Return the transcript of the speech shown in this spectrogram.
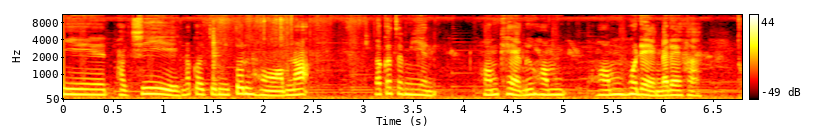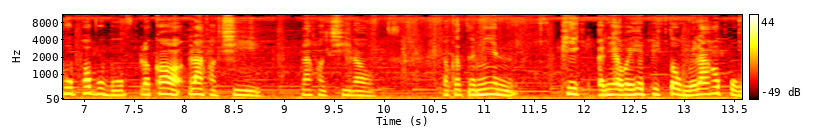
มีผักชีแล้วก็จะมีต้นหอมเนาะ แล้วก็จะมีหอมแขกหรือหอมหอมหัวแดงก็ได้ค่ะ ทุบพอบุบๆแล้วก็รากผักชี รากผักชีเรา แล้วก็จะมีพริก อันนี้เอาไว้เฮ็ดพริกต้มเวลาเข้าปรุง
